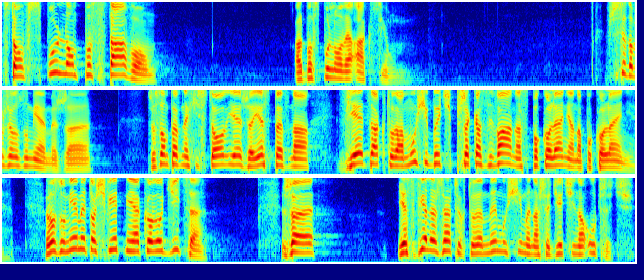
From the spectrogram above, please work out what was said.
z tą wspólną postawą albo wspólną reakcją. Wszyscy dobrze rozumiemy, że, że są pewne historie, że jest pewna wiedza, która musi być przekazywana z pokolenia na pokolenie. Rozumiemy to świetnie jako rodzice, że jest wiele rzeczy, które my musimy nasze dzieci nauczyć.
